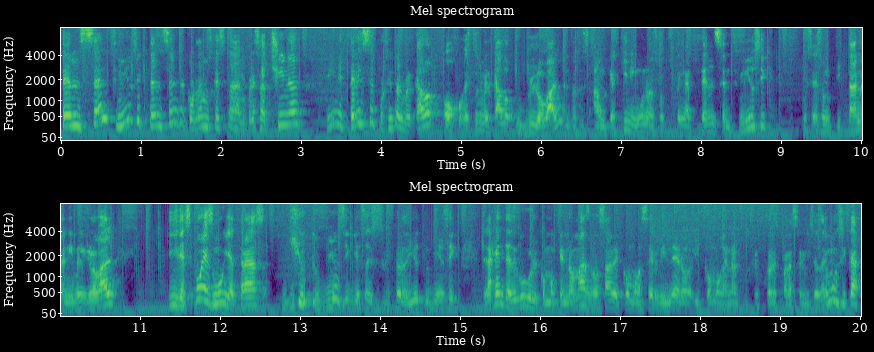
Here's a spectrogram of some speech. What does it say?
Tencent Music, Tencent, recordemos que esta empresa china tiene 13% del mercado. Ojo, esto es mercado global, entonces aunque aquí ninguno de nosotros tenga Tencent Music, pues es un titán a nivel global. Y después, muy atrás, YouTube Music, yo soy suscriptor de YouTube Music. La gente de Google como que nomás no sabe cómo hacer dinero y cómo ganar suscriptores para servicios de música.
